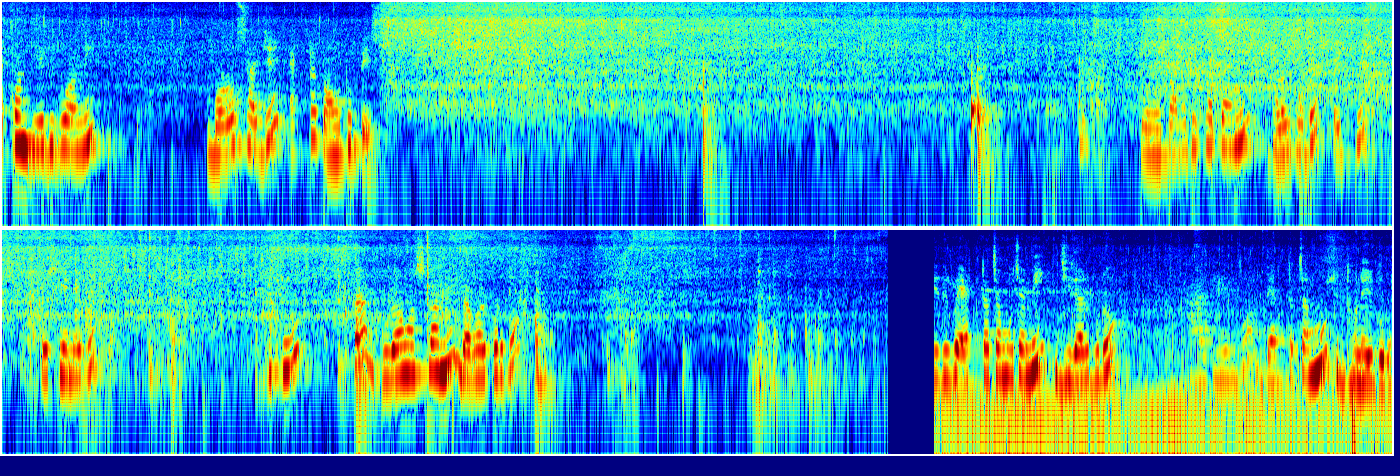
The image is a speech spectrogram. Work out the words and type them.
এখন দিয়ে দিব আমি বড় সাইজে একটা টমেটো পেস্ট। তো টমেটোর সাথে আমি ভালোভাবে একটু কষিয়ে নেব। কিছুটা গুঁড়া মশলা আমি ব্যবহার করব। দিয়ে দেবো একটা চামচ আমি জিরার গুঁড়ো। আর দিয়ে দেবো দেড়টা চামচ ধনের গুঁড়ো।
